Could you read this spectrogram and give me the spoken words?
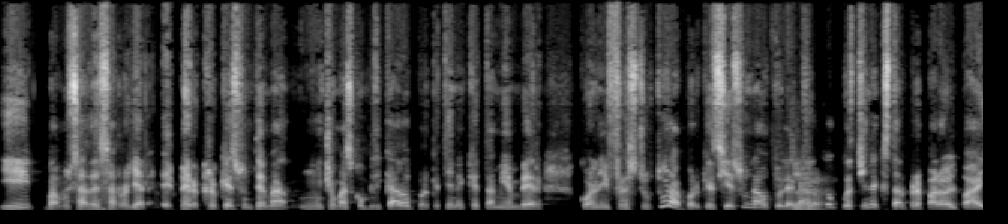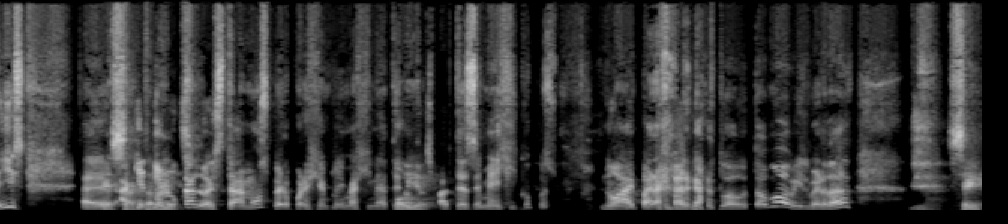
y vamos a desarrollar, eh, pero creo que es un tema mucho más complicado porque tiene que también ver con la infraestructura, porque si es un auto eléctrico, pues tiene que estar preparado el país. Eh, aquí en Toluca lo estamos, pero por ejemplo, imagínate en otras partes de México, pues no hay para cargar tu automóvil, ¿verdad? Sí.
